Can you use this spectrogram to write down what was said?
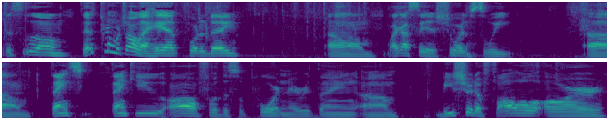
this is um that's pretty much all I had for today. Um, like I said, short and sweet. Um, thanks, thank you all for the support and everything. Um, be sure to follow our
